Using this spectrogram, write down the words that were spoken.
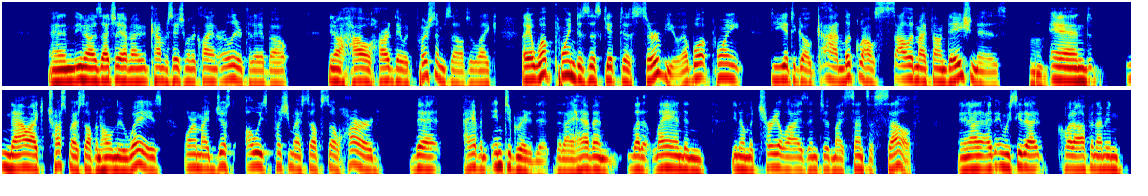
And you know, I was actually having a conversation with a client earlier today about, you know, how hard they would push themselves. Like, like at what point does this get to serve you? At what point do you get to go, God, look how solid my foundation is, hmm. and now I trust myself in whole new ways, or am I just always pushing myself so hard that I haven't integrated it, that I haven't let it land and you know materialize into my sense of self. And I, I think we see that quite often. I mean,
